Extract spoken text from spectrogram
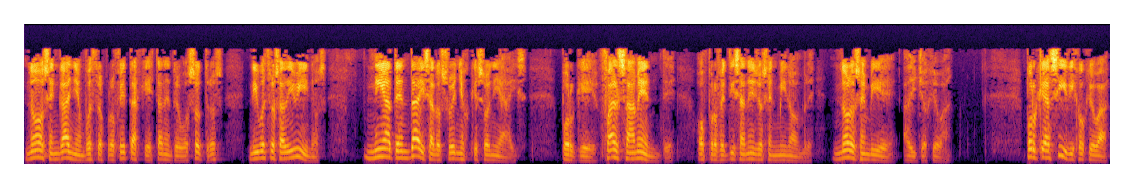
no os engañen vuestros profetas que están entre vosotros, ni vuestros adivinos, ni atendáis a los sueños que soñáis, porque falsamente os profetizan ellos en mi nombre. No los envié, ha dicho Jehová. Porque así dijo Jehová,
